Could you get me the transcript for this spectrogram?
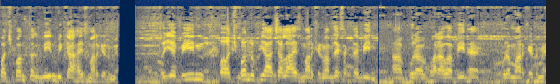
पचपन तक बीन बिका है इस मार्केट में। तो ये बीन पचपन रुपया चला है इस मार्केट में। आप देख सकते हैं बीन। हाँ पूरा भरा हुआ बीन है पूरा मार्केट में।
